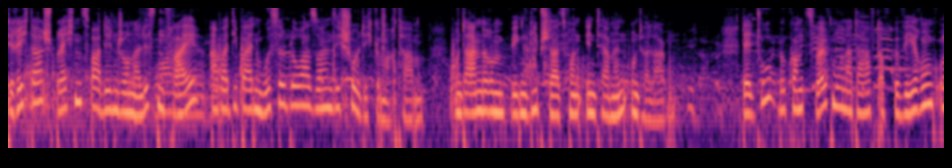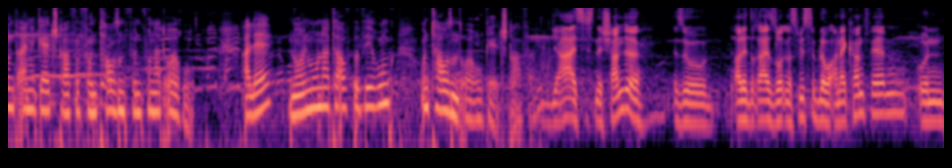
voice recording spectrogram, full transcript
Die Richter sprechen zwar den Journalisten frei, aber die beiden Whistleblower sollen sich schuldig gemacht haben, unter anderem wegen Diebstahls von internen Unterlagen. Deltour bekommt zwölf Monate Haft auf Bewährung und eine Geldstrafe von 1500 Euro. Allais neun Monate auf Bewährung und 1000 Euro Geldstrafe. Ja, es ist eine Schande. Also alle drei sollten als Whistleblower anerkannt werden und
